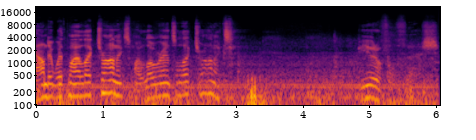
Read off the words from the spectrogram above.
Found it with my electronics, my Lowrance electronics. Beautiful fish.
